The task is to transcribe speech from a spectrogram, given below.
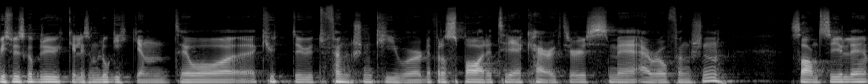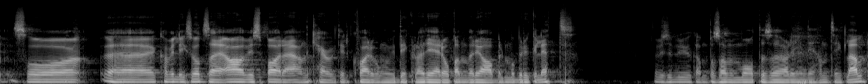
Hvis vi skal bruke liksom, logikken til å eh, kutte ut function keyword for å spare tre characters med arrow function, sannsynlig, så eh, kan vi liksom godt si ja, vi sparer en character hver gang vi deklarerer opp en variabel med å bruke lett. Hvis du bruker den på samme måte, så har det ingen hensikt likevel.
